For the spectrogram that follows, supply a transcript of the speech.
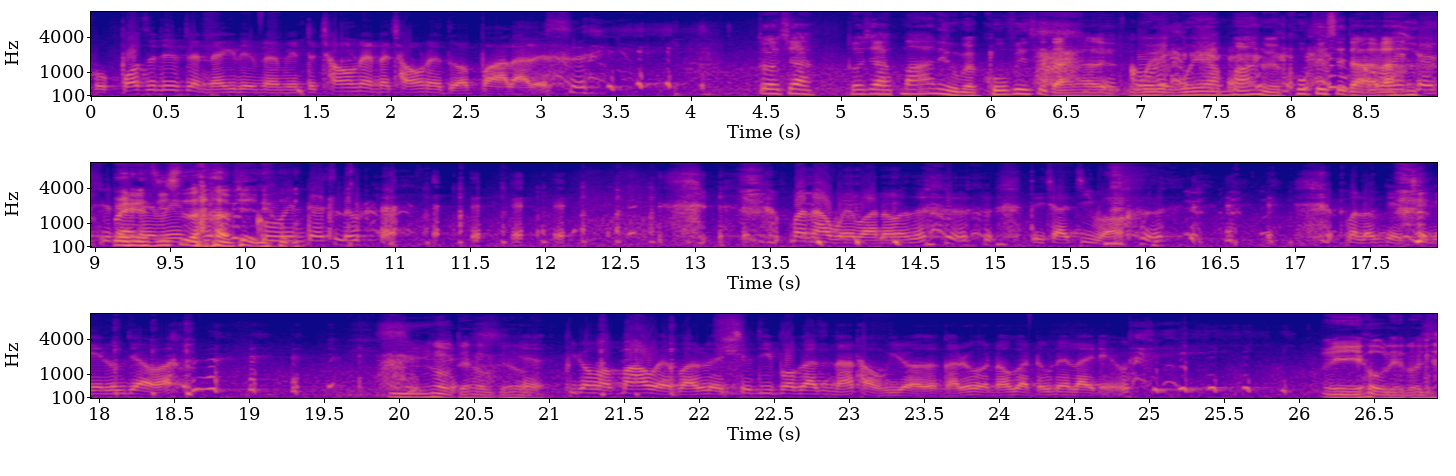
ဟို positive နဲ့ negative နဲ့မင်းတစ်ချောင်းနဲ့နှစ်ချောင်းနဲ့သူကပါလာတယ် တော့ကြတော့ကြမှားနေဦးမယ်ကိုဗစ်စစ်တာလားဝယ်ဝယ်ရမှားနေကိုဗစ်စစ်တာလား pregnancy စစ်တာလားဖြစ်နေကိုဗစ် test လို့မနာဝယ်ပါတော့တေချာကြည့်ပါမလုပ်ခင် check in လုပ်ကြပါอืมဟုတ်တယ်ဟုတ်တယ်ဟုတ်တယ်ပြီးတော့မှမှားဝယ်ပါလို့လေ Chitty Podcast နားထောင်ပြီးတော့ငါတို့အနောက်ကတုံးနေလိုက်တယ်အေးဟုတ်တယ်တော့ကြ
